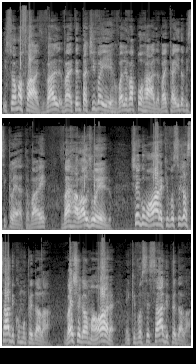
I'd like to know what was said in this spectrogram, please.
Isso é uma fase. Vai, vai tentativa e erro, vai levar porrada, vai cair da bicicleta, vai, vai ralar o joelho. Chega uma hora que você já sabe como pedalar. Vai chegar uma hora em que você sabe pedalar.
